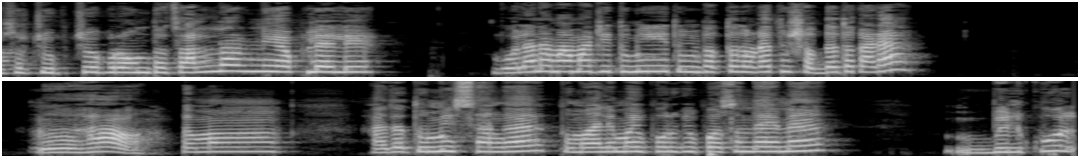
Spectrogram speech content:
असं चुपचुप राहून तर चालणार नाही आपल्याला. बोला ना मामाजी तुम्ही तुम्ही फक्त थोड्यातून शब्द तर काढा. अं, हा तर मग आता तुम्हीच सांगा तुम्हाला माझी पोरगी पसंत आहे ना? बिलकुल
